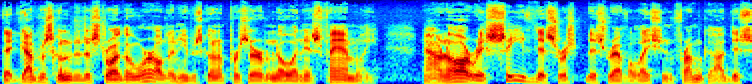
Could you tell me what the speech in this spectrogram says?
that God was going to destroy the world and he was going to preserve Noah and his family. Now, Noah received this, this revelation from God, this,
